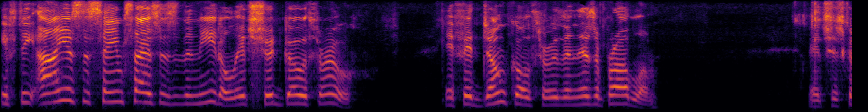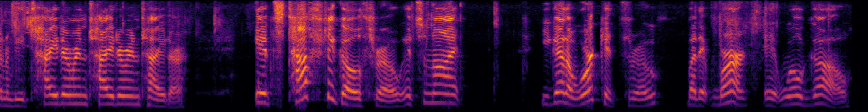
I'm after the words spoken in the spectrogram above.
If the eye is the same size as the needle, it should go through. If it don't go through, then there's a problem. It's just going to be tighter and tighter and tighter. It's tough to go through. It's not, you got to work it through, but it worked. It will go.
